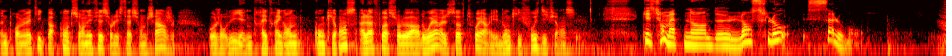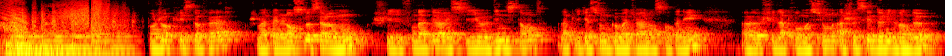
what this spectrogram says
une, problématique. Par contre, en effet, sur les stations de charge, aujourd'hui, il y a une très très grande concurrence, à la fois sur le hardware et le software, et donc il faut se différencier. Question maintenant de Lancelot Salomon. Bonjour Christopher, je m'appelle Lancelot Salomon, je suis fondateur et CEO d'Instant, l'application de covoiturage instantané. Euh, je suis de la promotion HEC 2022.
